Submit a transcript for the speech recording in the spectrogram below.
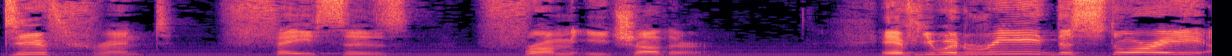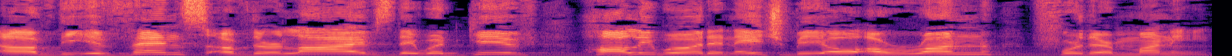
different faces from each other. If you would read the story of the events of their lives, they would give Hollywood and HBO a run for their money.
